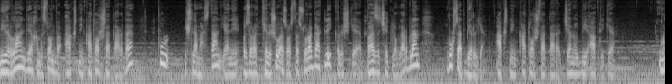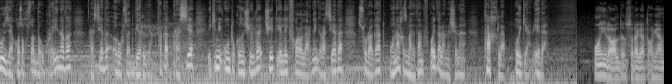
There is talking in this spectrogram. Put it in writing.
niderlandiya hindiston va aqshning qator shtatlarida pul ishlamasdan ya'ni o'zaro kelishuv asosida surrogatlik qilishga ba'zi cheklovlar bilan ruxsat berilgan. Aqshning qator shtatlari janubiy afrika gruziya qozog'iston va ukraina va rossiyada ruxsat berilgan. Faqat rossiya 2019 yilda chet ellik fuqarolarning rossiyada surrogat ona xizmatidan foydalanishini taqiqlab qo'ygan edi. o'n yil oldin surrogat olgan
